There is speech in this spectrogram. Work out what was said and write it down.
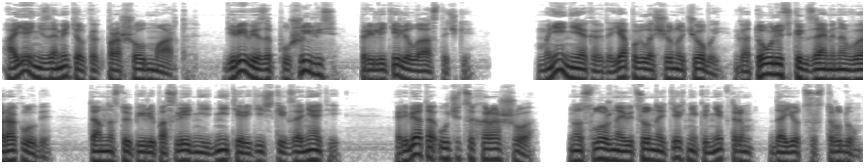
а я и не заметил, как прошел март. Деревья запушились, прилетели ласточки. Мне некогда, я поглощен учебой, готовлюсь к экзаменам в аэроклубе. Там наступили последние дни теоретических занятий. Ребята учатся хорошо, но сложная авиационная техника некоторым дается с трудом.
